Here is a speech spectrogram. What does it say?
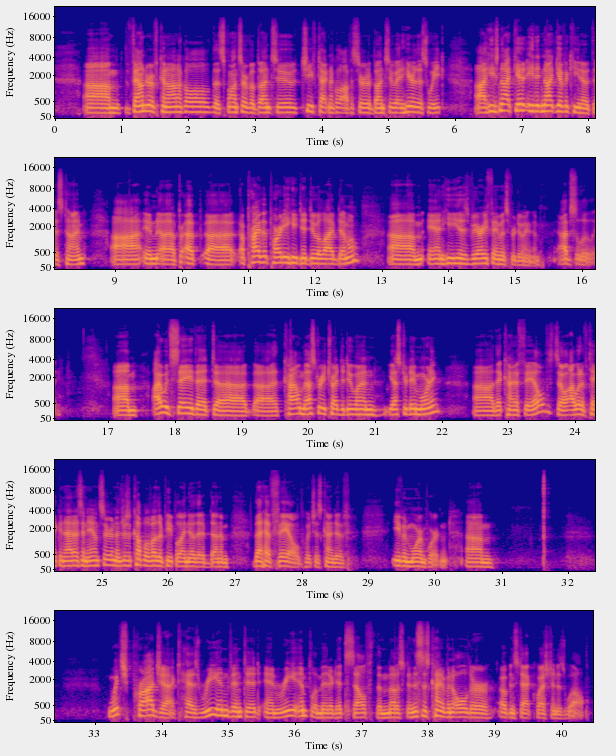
Um, the founder of Canonical, the sponsor of Ubuntu, chief technical officer at Ubuntu, and here this week. Uh, he's not get, he did not give a keynote this time. Uh, in a, a, uh, a, private party, he did do a live demo, um, and he is very famous for doing them, absolutely. Um, I would say that uh, uh, Kyle Mestry tried to do one yesterday morning uh, that kind of failed. So I would have taken that as an answer. And there's a couple of other people I know that have done them that have failed, which is kind of even more important. Um, which project has reinvented and re-implemented itself the most? And this is kind of an older OpenStack question as well.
